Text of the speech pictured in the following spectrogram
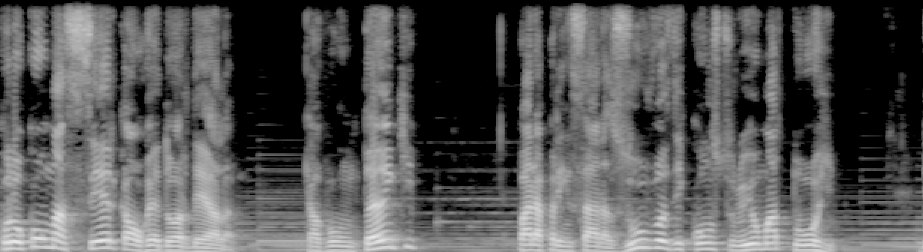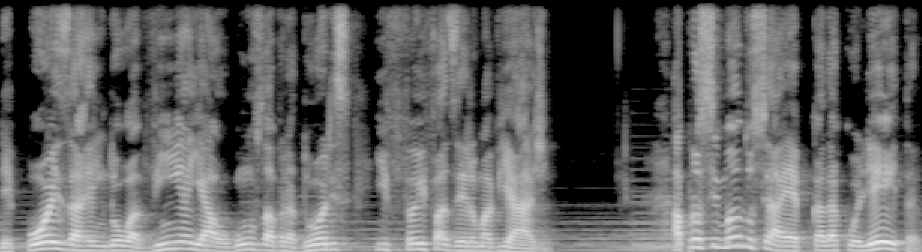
Colocou uma cerca ao redor dela, cavou um tanque para prensar as uvas e construiu uma torre. Depois arrendou a vinha e a alguns lavradores e foi fazer uma viagem. Aproximando-se a época da colheita,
